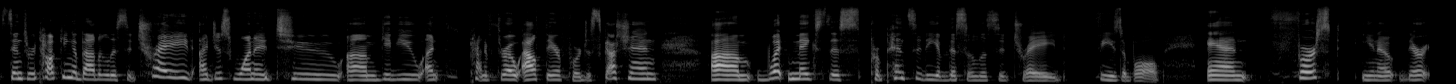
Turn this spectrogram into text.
since we're talking about illicit trade, I just wanted to um, give you a, kind of throw out there for discussion um, what makes this propensity of this illicit trade feasible. And first, you know, there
